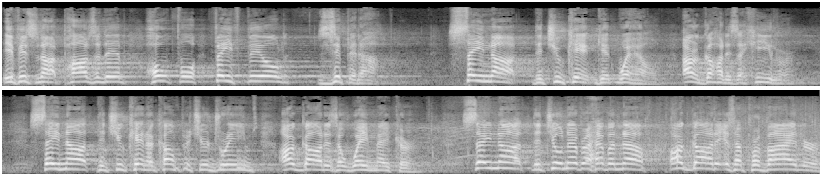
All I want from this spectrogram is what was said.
If it's not positive, hopeful, faith filled, zip it up. Say not that you can't get well. Our God is a healer. Say not that you can't accomplish your dreams. Our God is a waymaker. Say not that you'll never have enough. Our God is a provider.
